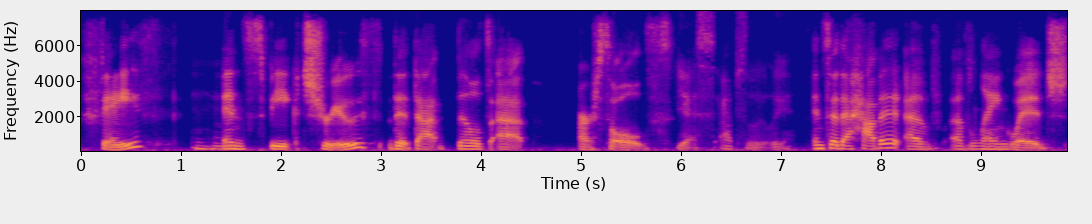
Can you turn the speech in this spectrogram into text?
faith mm-hmm. and speak truth that that builds up our souls. Yes, absolutely. And so the habit of of language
